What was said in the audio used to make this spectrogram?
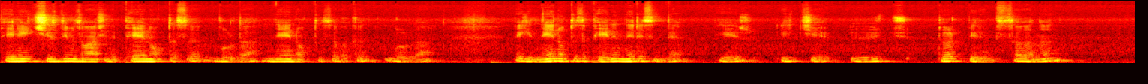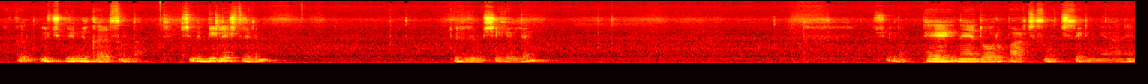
PN'yi çizdiğim zaman şimdi P noktası burada. N noktası bakın burada. Peki N noktası P'nin neresinde? 1, 2, 3, 4 birim sağının bakın 3 birim yukarısında. Şimdi birleştirelim. Düzgün bir şekilde. Şöyle PN doğru parçasını çizelim yani.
